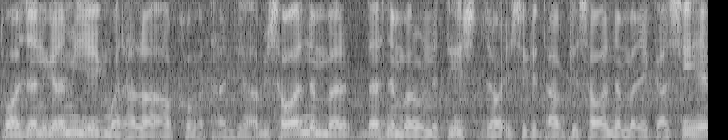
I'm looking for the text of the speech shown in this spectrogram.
تو آزان گرمی یہ ایک مرحلہ آپ کو بتا دیا۔ ابھی سوال نمبر دس، نمبر انتیس، جو اسی کتاب کے سوال نمبر اکاسی ہے،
